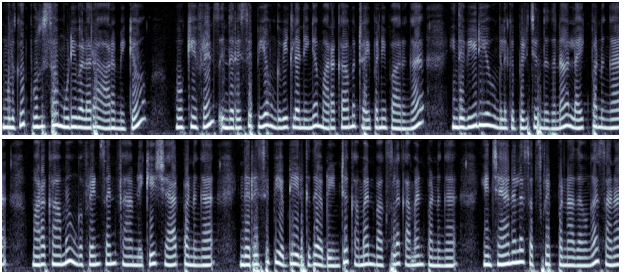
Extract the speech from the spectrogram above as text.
உங்களுக்கு புதுசாக முடி வளர ஆரம்பிக்கும். ஓகே ஃப்ரெண்ட்ஸ் இந்த ரெசிப்பியை உங்கள் வீட்டில் நீங்கள் மறக்காமல் ட்ரை பண்ணி பாருங்கள் இந்த வீடியோ உங்களுக்கு பிடிச்சிருந்ததுன்னா லைக் பண்ணுங்கள் மறக்காமல் உங்கள் ஃப்ரெண்ட்ஸ் அண்ட் ஃபேமிலிக்கு ஷேர் பண்ணுங்கள் இந்த ரெசிபி எப்படி இருக்குது அப்படின்ட்டு கமெண்ட் பாக்ஸில் கமெண்ட் பண்ணுங்கள் என் சேனலை சப்ஸ்கிரைப் பண்ணாதவங்க சனா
